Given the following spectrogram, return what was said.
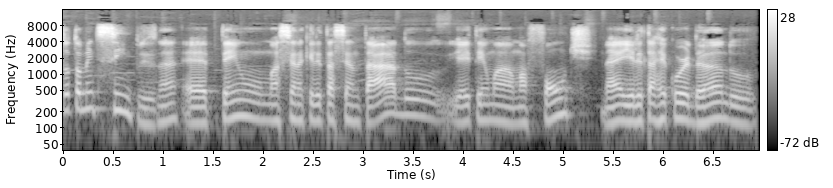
totalmente simples, né? É, tem uma cena que ele tá sentado e aí tem uma, uma fonte, né? E ele tá recordando.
